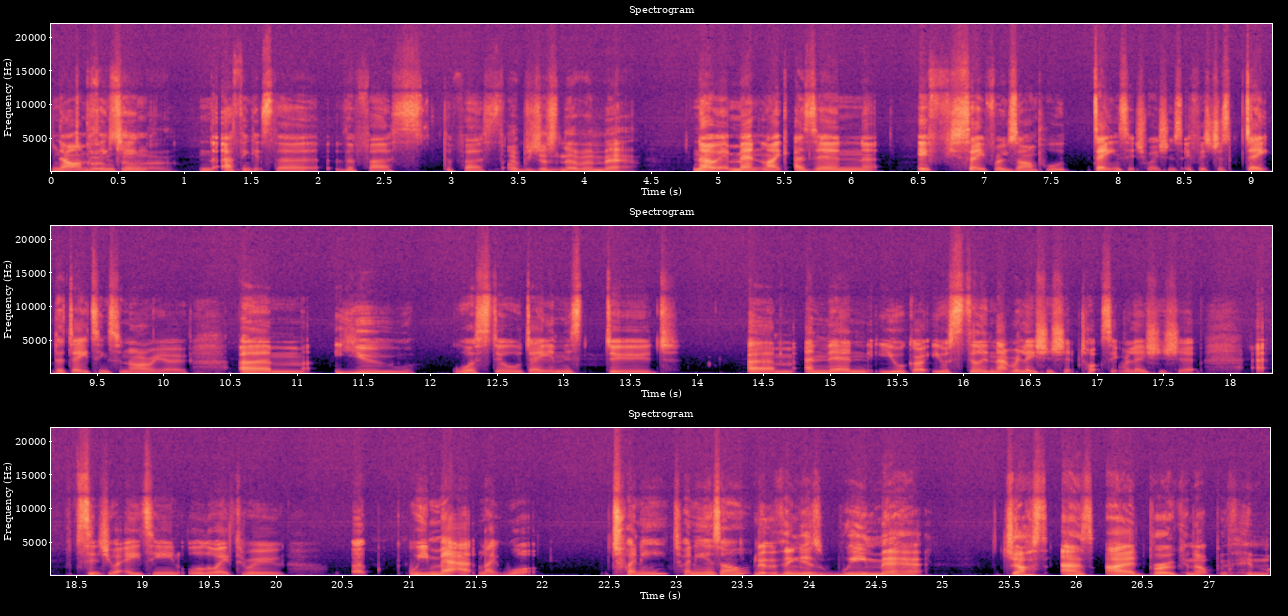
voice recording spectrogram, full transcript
No, I'm thinking. solo? I think it's the the first the first. And we just never met. No, it meant like as in if say for example dating situations, if it's just date the dating scenario, um, you were still dating this dude, um, and then you were go- you were still in that relationship, toxic relationship, uh, since you were eighteen all the way through. Uh, we met at like what 20, 20 years old. But the thing is, we met just as I had broken up with him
